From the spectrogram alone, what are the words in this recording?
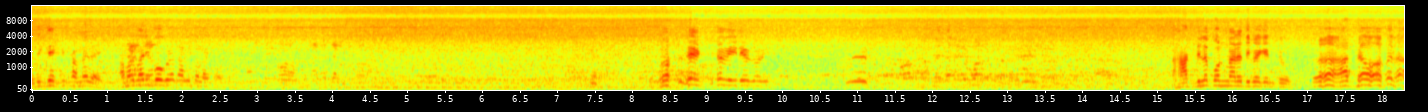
এদিক দিয়ে একটু সামনে আমার বাড়ি বগুড়া কালীতলা একটা ভিডিও করি। হাত দিলে ফোন মারে দিবে কিন্তু। হাত দেওয়া হবে না।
